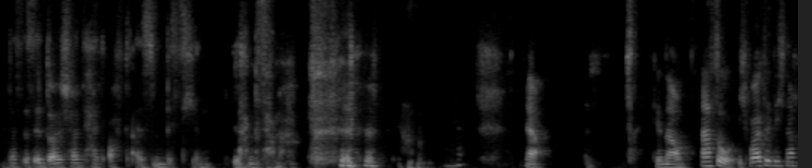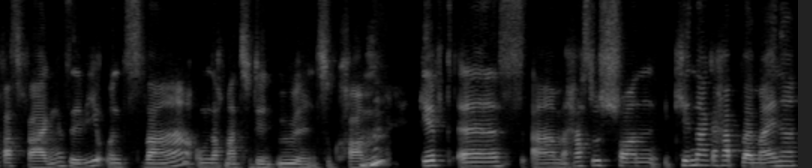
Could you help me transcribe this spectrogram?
das ist in Deutschland halt oft alles ein bisschen langsamer. ja. Genau. Achso, ich wollte dich noch was fragen, Silvi, und zwar, um nochmal zu den Ölen zu kommen. Mhm. Gibt es, ähm, hast du schon Kinder gehabt? Weil meine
